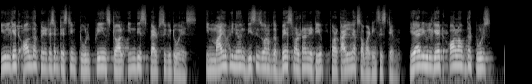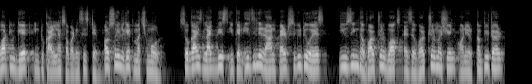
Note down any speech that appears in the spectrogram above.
You will get all the penetration testing tool pre-installed in this Parrot OS. In my opinion, this is one of the best alternative for Kali Linux operating system. Here you will get all of the tools what you get into Kali Linux operating system. Also you will get much more. So guys like this you can easily run Parrot OS using the VirtualBox as a virtual machine on your computer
